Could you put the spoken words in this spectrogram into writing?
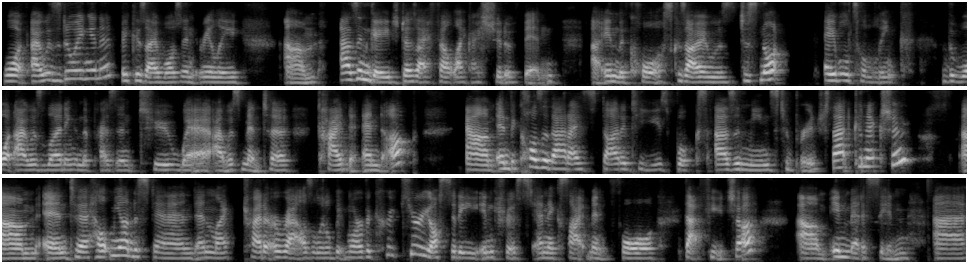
what I was doing in it because I wasn't really um, as engaged as I felt like I should have been uh, in the course because I was just not able to link the what I was learning in the present to where I was meant to kind of end up. Um, and because of that, I started to use books as a means to bridge that connection. Um, and to help me understand and like try to arouse a little bit more of a curiosity, interest, and excitement for that future um, in medicine uh,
